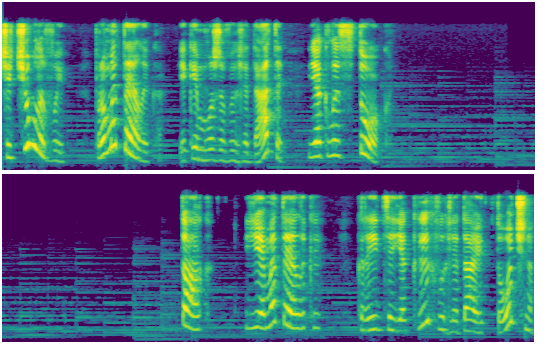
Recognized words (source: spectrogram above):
Чи чули ви про метелика, який може виглядати як листок? Так, є метелики, крильця яких виглядають точно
